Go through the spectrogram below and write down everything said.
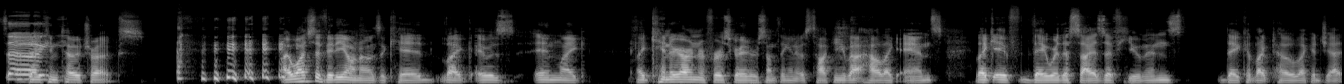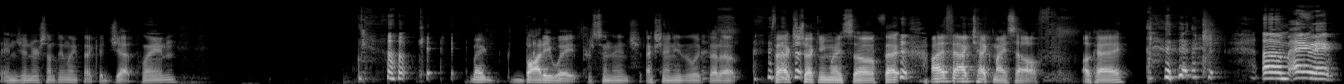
so they can tow trucks. I watched a video when I was a kid. Like it was in like like kindergarten or first grade or something, and it was talking about how like ants, like if they were the size of humans, they could like tow like a jet engine or something like that, like a jet plane. okay. Like body weight percentage. Actually, I need to look that up. Fact checking myself. Fact, I fact check myself. Okay. um. Anyway,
